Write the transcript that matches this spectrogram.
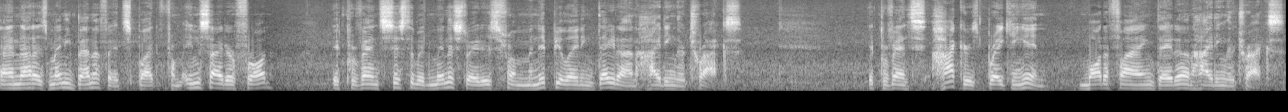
And that has many benefits, but from insider fraud, it prevents system administrators from manipulating data and hiding their tracks. It prevents hackers breaking in, modifying data and hiding their tracks.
